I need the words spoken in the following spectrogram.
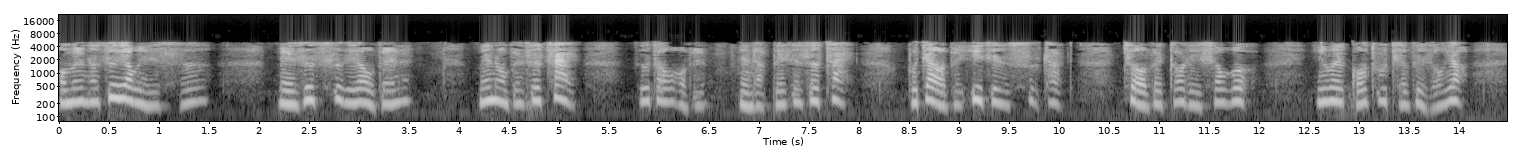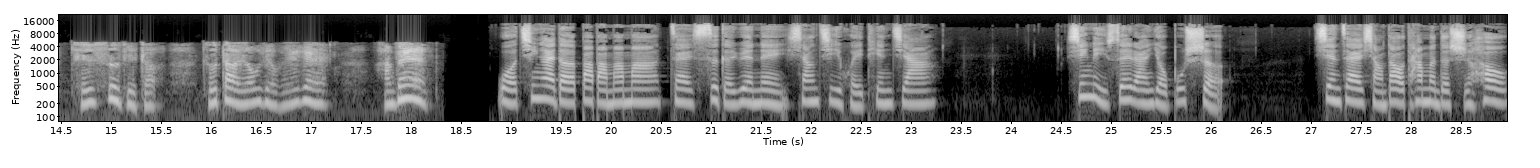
我们的日用饮食，每日赐给我们，免我们的债，如同我们免得别人的债，不叫我们遇见试探，叫我们脱离凶恶。因为国度、权柄、荣耀，全是你的，直到永永远远。阿门。我亲爱的爸爸妈妈在四个月内相继回天家，心里虽然有不舍，现在想到他们的时候，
